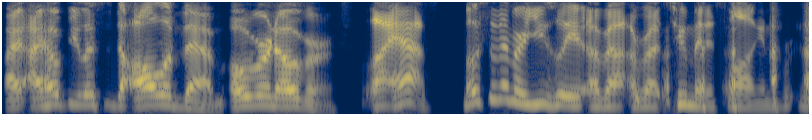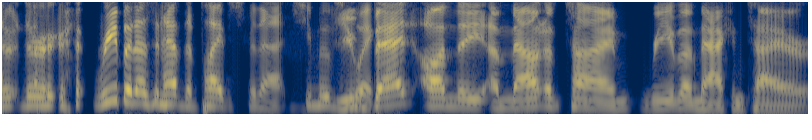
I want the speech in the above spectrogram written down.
I, I hope you listen to all of them over and over. Well, I have. Most of them are usually about about two minutes long, and they're, they're, Reba doesn't have the pipes for that. She moves You quick. bet on the amount of time Reba McEntire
